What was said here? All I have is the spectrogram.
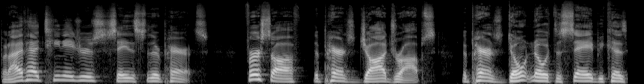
but I've had teenagers say this to their parents. First off, the parents' jaw drops. The parents don't know what to say because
